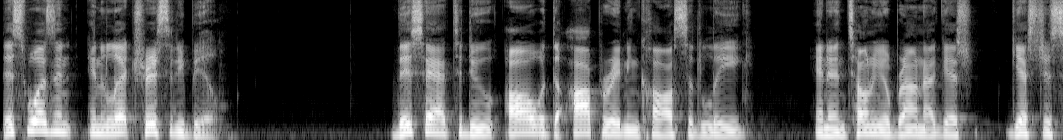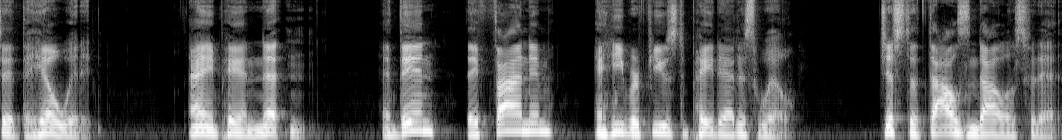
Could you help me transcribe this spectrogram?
This wasn't an electricity bill. This had to do all with the operating costs of the league. And Antonio Brown, I guess, guess just said, the hell with it. I ain't paying nothing. And then they fined him and he refused to pay that as well. Just a thousand dollars for that.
